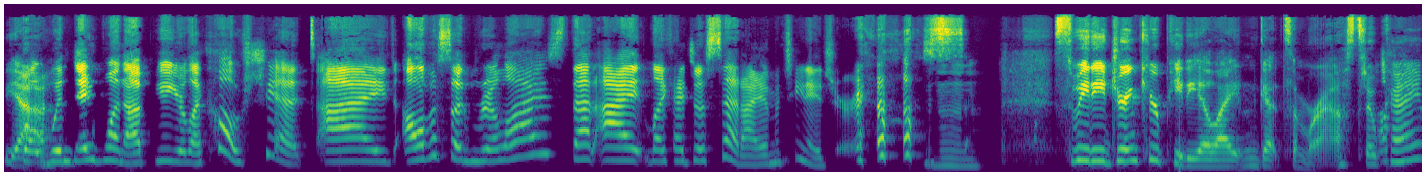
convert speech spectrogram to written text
yeah. But when they one up you, you're like, oh shit! I all of a sudden realize that I, like I just said, I am a teenager. Mm. Sweetie, drink your Pedialyte and get some rest, okay?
